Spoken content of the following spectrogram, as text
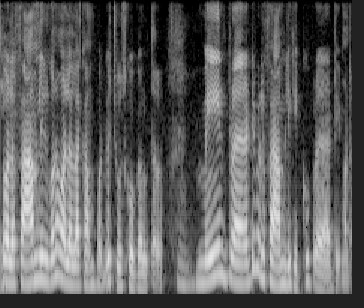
సో వాళ్ళ ఫ్యామిలీని కూడా వాళ్ళు అలా కంఫర్ట్గా చూసుకోగలుగుతారు. మెయిన్ ప్రయారిటీ వాళ్ళ ఫ్యామిలీకి ఎక్కువ ప్రయారిటీ అనమాట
